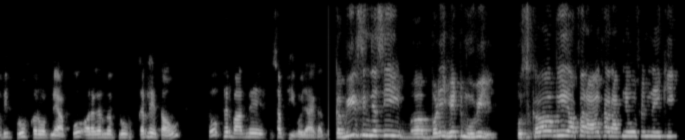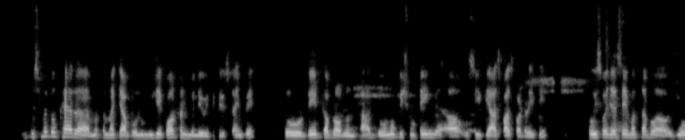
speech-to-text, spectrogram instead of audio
अभी प्रूव करो अपने आप को और अगर मैं प्रूव कर लेता हूँ तो फिर बाद में सब ठीक हो जाएगा। कबीर सिंह जैसी बड़ी हिट मूवी उसका भी ऑफ़र आया था और आपने वो फ़िल्म नहीं की? उसमें तो खैर मतलब मैं क्या बोलूँ मुझे एक और फ़िल्म मिली हुई थी उस टाइम पे तो डेट का प्रॉब्लम था। दोनों की शूटिंग उसी के आसपास पड़ रही थी। तो इस वजह से मतलब जो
